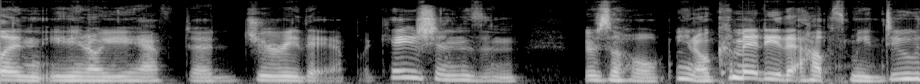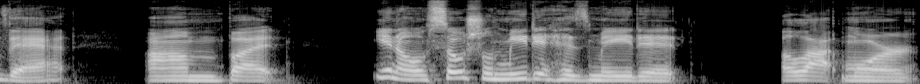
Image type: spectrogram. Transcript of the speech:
Sure. and you know, you have to jury the applications, and there's a whole you know committee that helps me do that. Um, but you know, social media has made it a lot more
